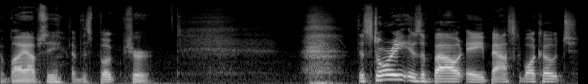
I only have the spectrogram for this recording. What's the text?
A biopsy. of this book? Sure. The story is about a basketball coach.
